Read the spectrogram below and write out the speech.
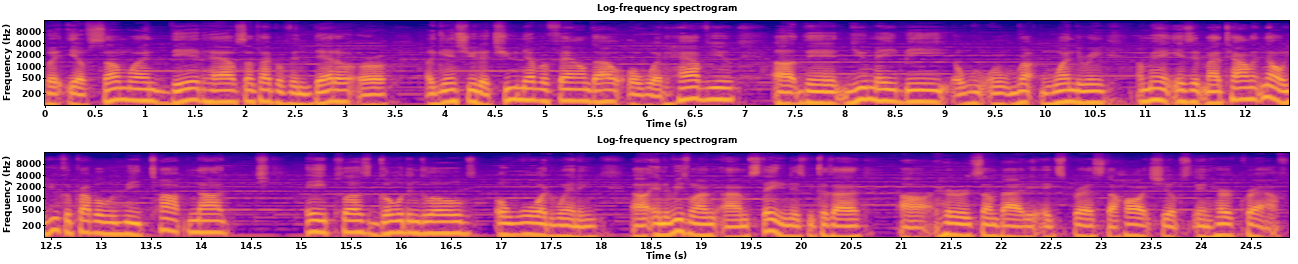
But if someone did have some type of vendetta or against you that you never found out or what have you, uh, then you may be wondering, oh man, is it my talent? No, you could probably be top notch, A plus, Golden Globes, award winning. Uh, and the reason why I'm, I'm, stating this because I uh, heard somebody express the hardships in her craft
